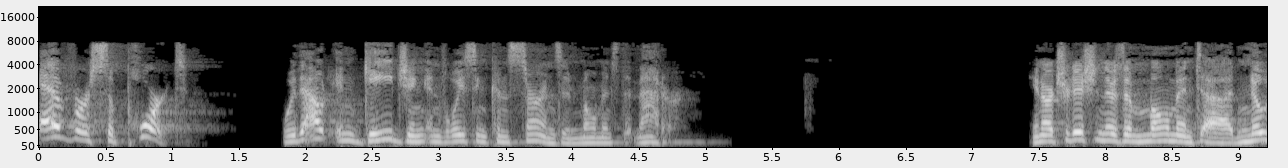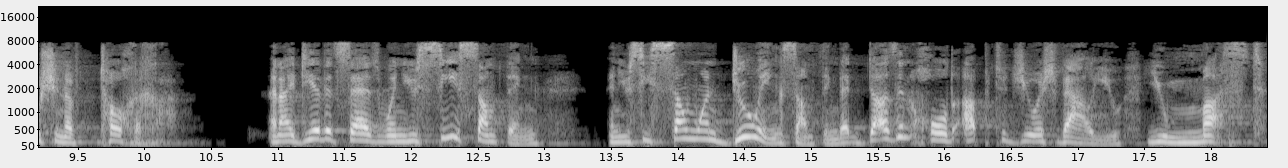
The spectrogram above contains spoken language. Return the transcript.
ever support without engaging and voicing concerns in moments that matter. In our tradition, there's a moment, uh, notion of tochecha, an idea that says when you see something and you see someone doing something that doesn't hold up to Jewish value, you must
